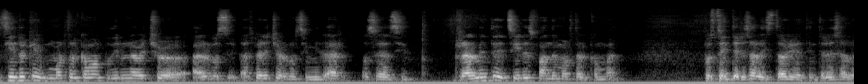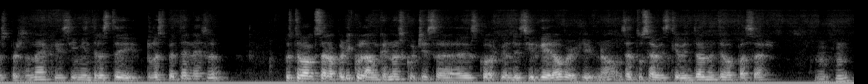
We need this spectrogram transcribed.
siento que Mortal Kombat pudieron haber hecho algo, haber hecho algo similar. O sea, si realmente si eres fan de Mortal Kombat, pues te interesa la historia, te interesan los personajes y mientras te respeten eso, pues te va a gustar la película, aunque no escuches a Scorpion decir Get Over Here, ¿no? O sea, tú sabes que eventualmente va a pasar. Ujú.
